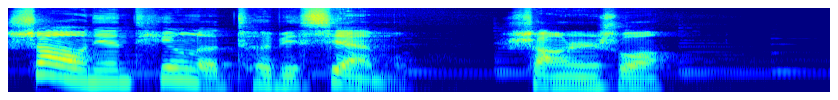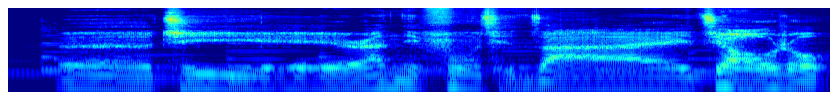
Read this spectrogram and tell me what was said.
少年听了特别羡慕。商人说：“呃，既然你父亲在胶州，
